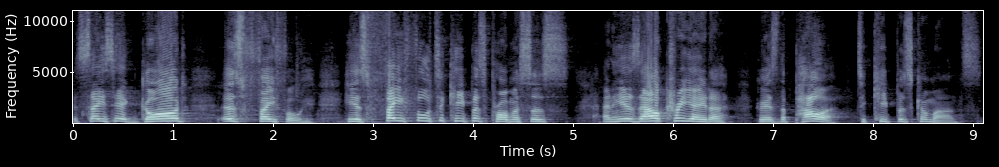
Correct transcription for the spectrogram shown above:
It says here, God is faithful. He is faithful to keep his promises, and he is our creator who has the power to keep his commands.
